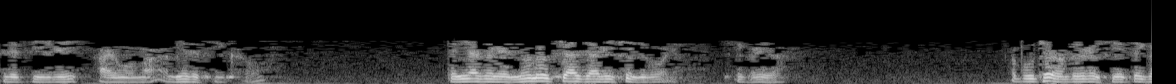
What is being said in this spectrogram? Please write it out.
အဲ့ဒီလေးအာယုံမှာအမြဲတည်းခေါ်တရားဆိုရင်လုံးလုံးကြားကြားလေးဖြစ်နေပေါ်လေစိတ်ကလေးရောအပူထည့်အောင်ပေးလို့ရှိရင်စိတ်က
